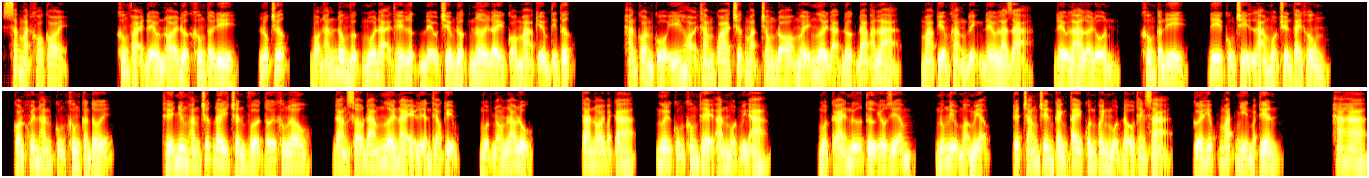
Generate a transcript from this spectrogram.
sắc mặt khó coi. Không phải đều nói được không tới đi, lúc trước bọn hắn đông vực mỗi đại thế lực đều chiếm được nơi đây có ma kiếm tin tức. Hắn còn cố ý hỏi tham q u a trước mặt trong đó mấy người đạt được đáp án là, ma kiếm khẳng định đều là giả, đều là lời đồn, không cần đi đi cũng chỉ là một chuyến tay không. Còn khuyên hắn cũng không cần tới. Thế nhưng hắn trước đây chân vừa tới không lâu, đằng sau đám người này liền theo kịp, một nhóm lão lục. Ta nói bạch ca, ngươi cũng không thể ăn một mình a. À. Một cái nữ tử yêu diễm, nũng nịu mở miệng, tuyết trắng trên cánh tay quấn quanh một đầu thanh xả cười híp mắt nhìn bạch tiên. Ha ha,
